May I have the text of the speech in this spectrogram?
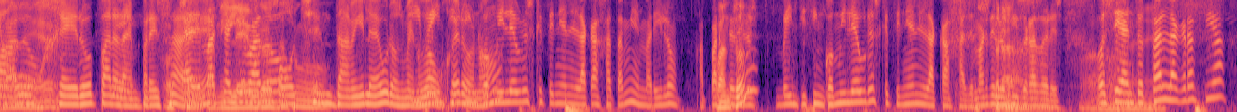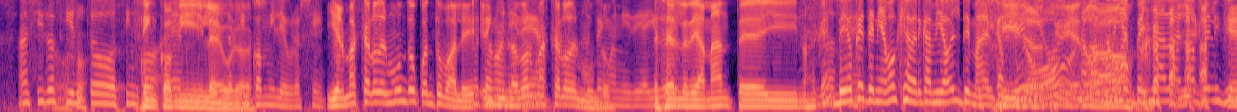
agujero para la empresa. ¿eh? Además se ha llevado 80.000 euros, y menudo agujero, ¿no? 25.000 euros que tenían en la caja también, Mariló. Aparte ¿Cuánto? de los 25.000 euros que tenían en la caja, además de los vibradores. O sea, en total la gracia han sido 105 5.000 eh, euros. 105.000 euros, sí. ¿Y el más caro del mundo cuánto vale? No el vibrador más caro del no mundo. tengo ni idea. Es el de diamante y no sé qué. Veo que teníamos que haber cambiado el tema del Sí, café. que estaba no. muy empeñada en la felicidad,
